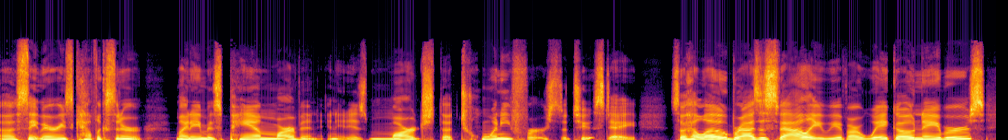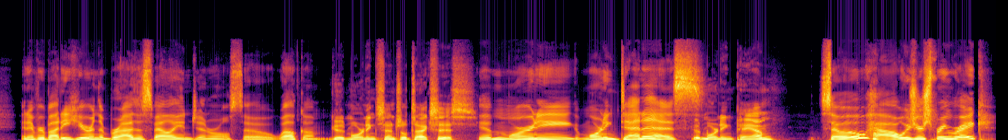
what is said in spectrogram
uh, St. Mary's Catholic Center. My name is Pam Marvin, and it is March the 21st, a Tuesday. So, hello, Brazos Valley. We have our Waco neighbors and everybody here in the Brazos Valley in general. So, welcome. Good morning, Central Texas. Good morning. Good morning, Dennis. Good morning, Pam. So, how was your spring break?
